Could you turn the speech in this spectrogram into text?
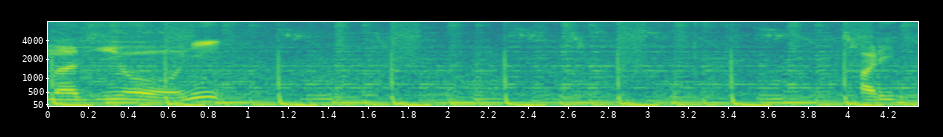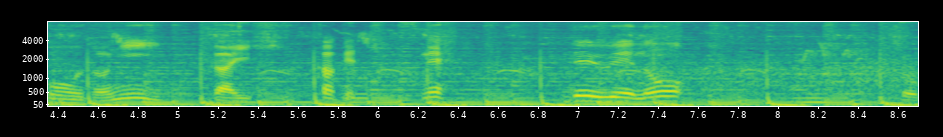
同じように針コードに1回引っ掛けてですね。で上の直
